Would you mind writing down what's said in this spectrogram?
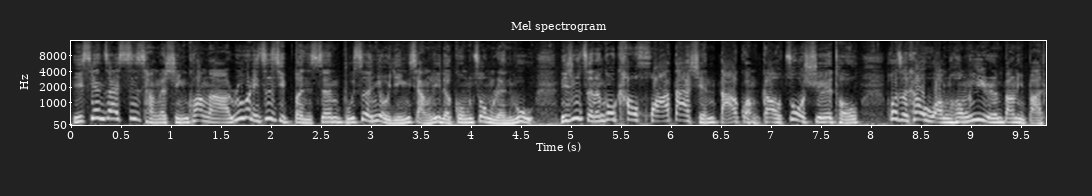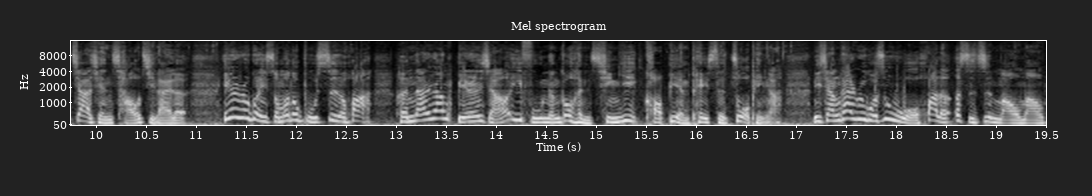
以现在市场的情况啊，如果你自己本身不是很有影响力的公众人物，你就只能够靠花大钱打广告做噱头，或者靠网红艺人帮你把价钱炒起来了。因为如果你什么都不是的话，很难让别人想要一幅能够很轻易 copy and paste 的作品啊。你想看，如果是我画了二十只猫猫，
